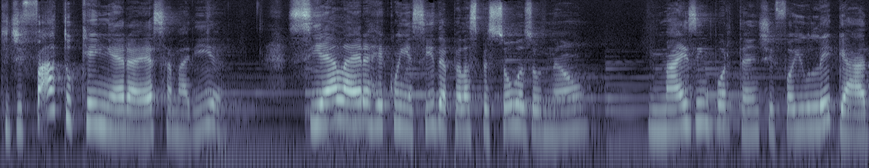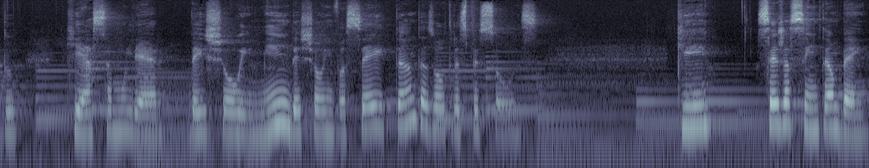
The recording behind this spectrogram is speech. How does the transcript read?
que de fato quem era essa Maria, se ela era reconhecida pelas pessoas ou não, mais importante foi o legado que essa mulher deixou em mim, deixou em você e tantas outras pessoas. Que seja assim também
